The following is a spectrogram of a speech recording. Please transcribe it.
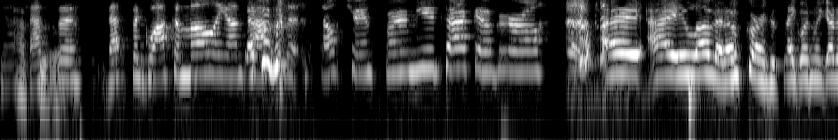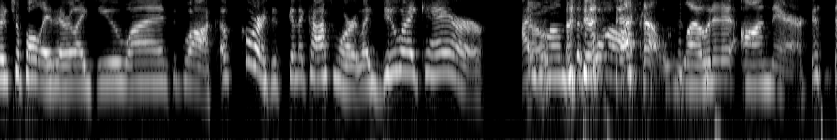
Yeah, Absolutely. that's the that's the guacamole on top of the self transform you taco girl. I I love it. Of course, it's like when we go to Chipotle, they're like, "Do you want guac?" Of course, it's going to cost more. Like, do I care? I oh. want the guac. Load it on there.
